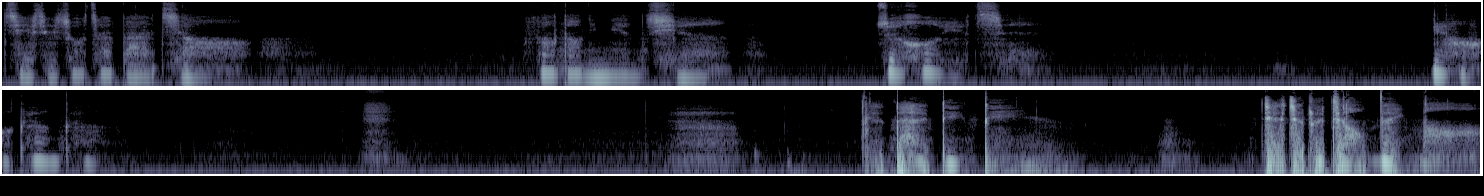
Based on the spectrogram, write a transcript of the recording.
姐姐就在把脚放到你面前，最后一次，你好好。看看。变态弟弟，姐姐的脚美吗？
